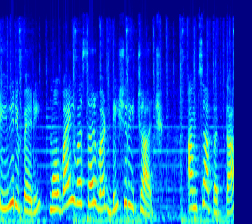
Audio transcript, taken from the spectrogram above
टी व्ही रिपेरी मोबाईल व सर्व डिश रिचार्ज. आमचा पत्ता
